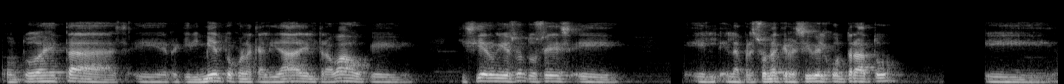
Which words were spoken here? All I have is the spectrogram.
con todos estos eh, requerimientos, con la calidad del trabajo que hicieron y eso, entonces eh, la persona que recibe el contrato y,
